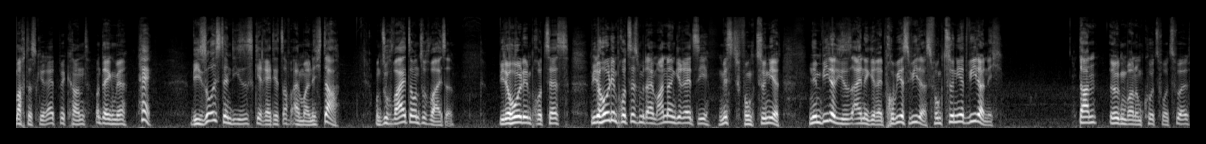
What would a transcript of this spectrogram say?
mache das Gerät bekannt und denke mir, hey, wieso ist denn dieses Gerät jetzt auf einmal nicht da? Und such weiter und such weiter. Wiederhol den Prozess, wiederhol den Prozess mit einem anderen Gerät, sieh, Mist, funktioniert. Nimm wieder dieses eine Gerät, probier es wieder, es funktioniert wieder nicht. Dann, irgendwann um kurz vor zwölf,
